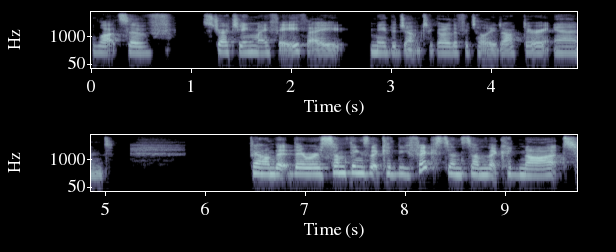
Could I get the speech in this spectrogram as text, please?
lots of stretching my faith i made the jump to go to the fertility doctor and found that there were some things that could be fixed and some that could not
